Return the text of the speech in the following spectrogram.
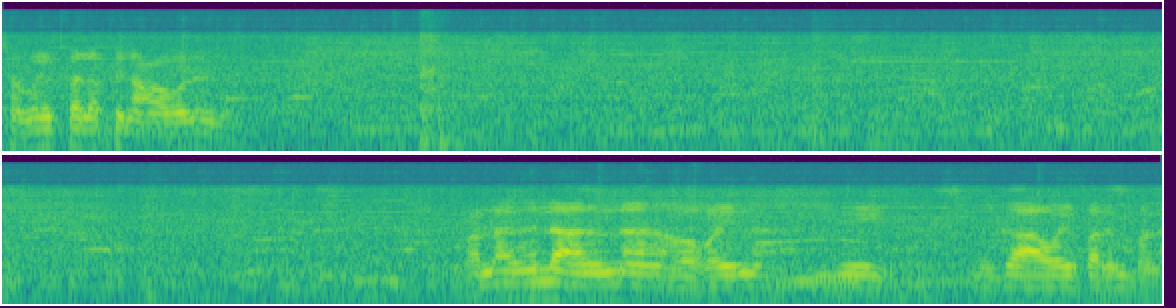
Sabay pala pinakawalan na. Kala nila ano na, okay na. Hindi, nag-aaway pa rin pala.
